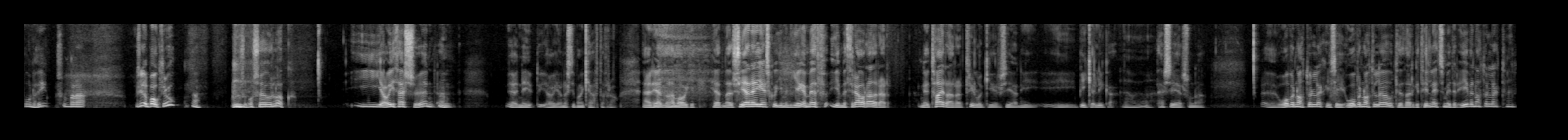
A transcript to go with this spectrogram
Búið með því. Svo bara Og síðan bók 3 Já, og sögur lög Já, í þessu en, en nei, já, ég er næstu búin að kæfta frá en hérna það má ekki hérna, síðan er ég, sko, ég, meni, ég er með, með þrjár aðrar nei, tvær aðrar trilógýr síðan í, í bíkja líka. Já, já. Þessi er svona uh, ofurnáttúruleg, ég segi ofurnáttúrulega og til það er ekki tilneitt sem heitir yfirnáttúrulegt. Mm.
